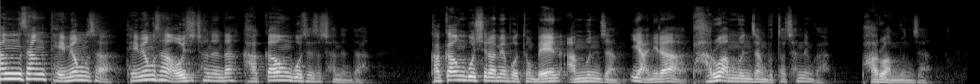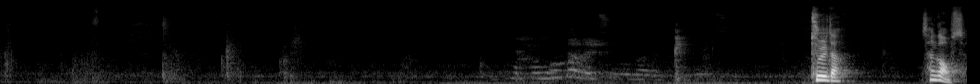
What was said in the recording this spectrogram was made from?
항상 대명사. 대명사는 어디서 찾는다? 가까운 곳에서 찾는다. 가까운 곳이라면 보통 맨 앞문장이 아니라 바로 앞문장부터 찾는 거야. 바로 앞문장. 둘 다. 상관없어.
